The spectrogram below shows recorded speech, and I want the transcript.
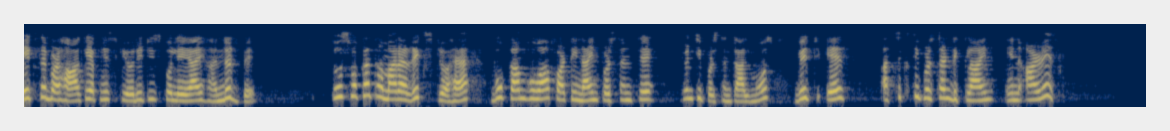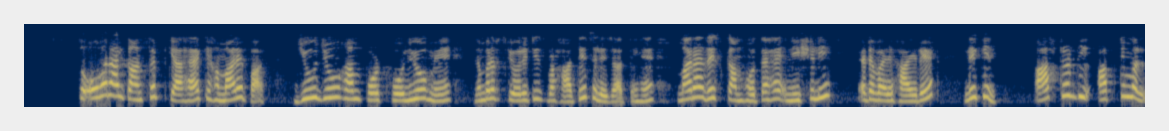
ایک سے بڑھا کے اپنی سیکورٹیز کو لے آئے ہنڈریڈ پہ، تو اس وقت ہمارا رسک جو ہے وہ کم ہوا 49 پرسینٹ سے 20 percent almost which is sixty percent decline in our risk تو اوور آل کانسپٹ کیا ہے کہ ہمارے پاس جو جو ہم پورٹ فولو میں نمبر آف سیکورٹیز بڑھاتے چلے جاتے ہیں ہمارا رسک کم ہوتا ہے initially at a very high rate لیکن after the optimal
